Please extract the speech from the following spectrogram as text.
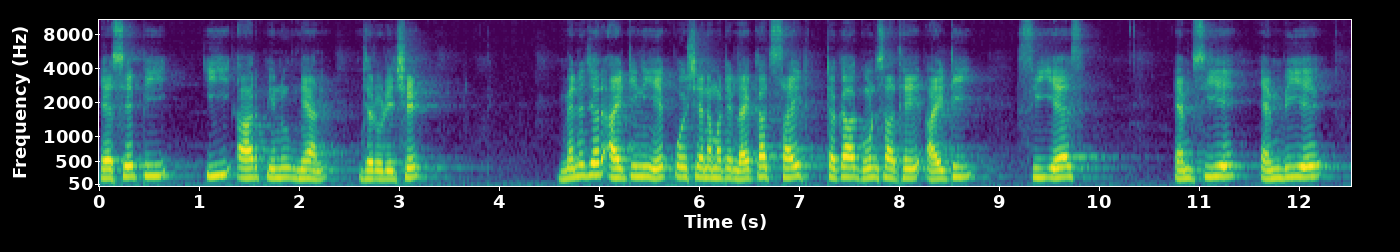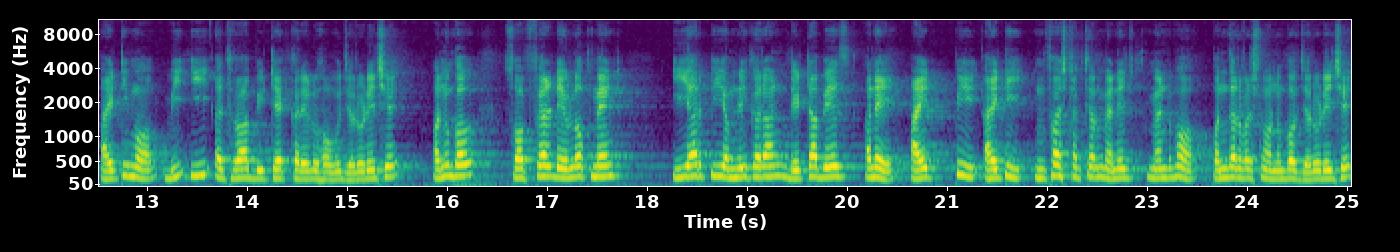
એસએપી ઈઆરપીનું જ્ઞાન જરૂરી છે. મેનેજર આઈટીની એક પોસ્ટ એના માટે લાયકાત સાઠ ટકા ગુણ સાથે આઈટી સીએસ એમસીએ એમબીએ આઈટીમાં બીઈ અથવા બીટેક કરેલું હોવું જરૂરી છે. અનુભવ, સોફ્ટવેર ડેવલપમેન્ટ ઈઆરપી અમલીકરણ, ડેટાબેઝ અને આઈપી આઈટી ઇન્ફ્રાસ્ટ્રક્ચર મેનેજમેન્ટમાં પંદર વર્ષનો અનુભવ જરૂરી છે.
